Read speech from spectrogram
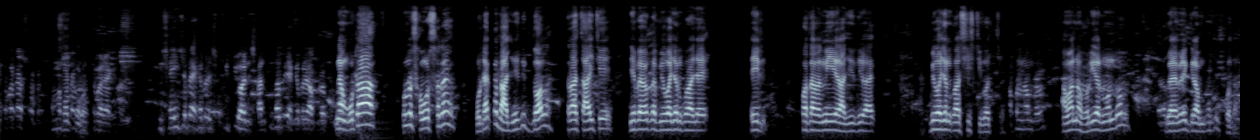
একেবারে সমস্যা করতে পারে সেই হিসেবে একেবারে কিছু হয়নি শান্তিভাবে একেবারে আপনারা না ওটা কোনো সমস্যা নেই ওটা একটা রাজনৈতিক দল তারা চাইছে যেভাবে একটা বিভাজন করা যায়। এই কথাটা নিয়ে রাজনীতিরা বিভাজন করার সৃষ্টি করছে। আপনার নাম আমার নাম হরিহর মণ্ডল বেড়াবেড়ি গ্রাম পঞ্চায়েত প্রধান।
